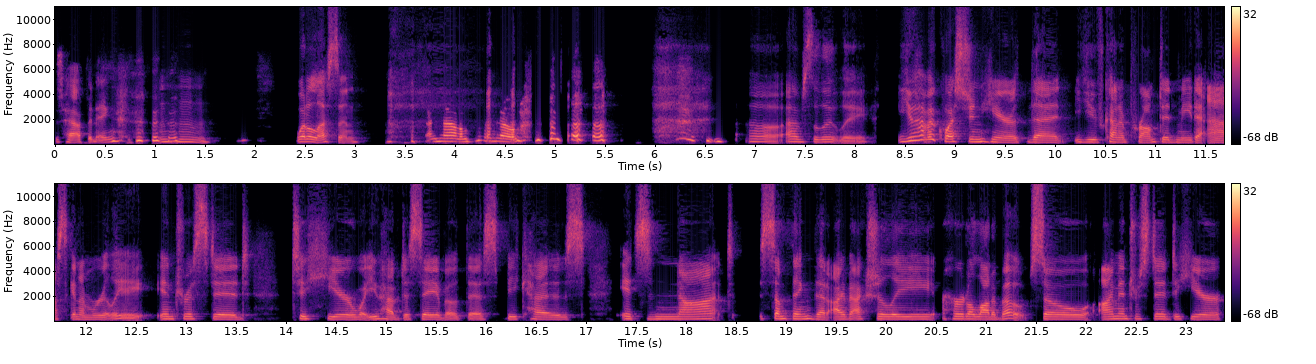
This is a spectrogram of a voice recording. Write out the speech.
is happening. Hmm what a lesson. I know i know. Oh, absolutely. You have a question here that you've kind of prompted me to ask, and I'm really interested to hear what you have to say about this because it's not something that I've actually heard a lot about. So I'm interested to hear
